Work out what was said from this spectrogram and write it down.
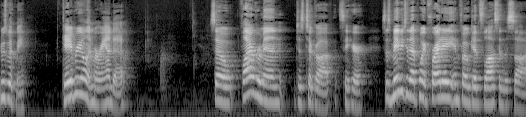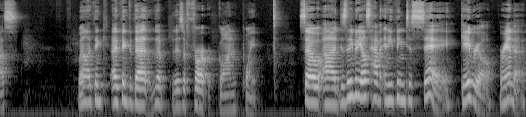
Who's with me? Gabriel and Miranda. So Flyover Man just took off. Let's see here. Says maybe to that point, Friday info gets lost in the sauce. Well, I think I think that that, that is a far gone point. So, uh, does anybody else have anything to say? Gabriel, Miranda.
